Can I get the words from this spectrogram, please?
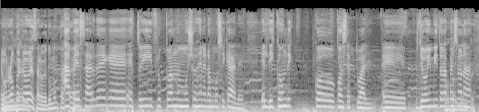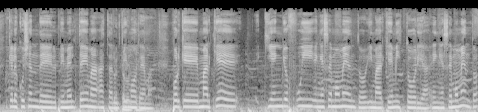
Es un rompecabezas lo que tú montaste. A ahí. pesar de que estoy fluctuando en muchos géneros musicales, el disco es un disco conceptual. Eh, yo invito a las Totalmente. personas que lo escuchen del primer tema hasta el Hasta el último último. tema. Porque marqué quién yo fui en ese momento y marqué mi historia en ese momento.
